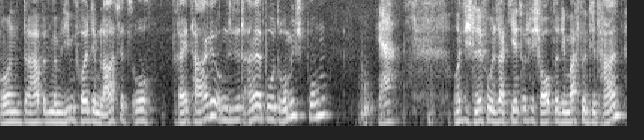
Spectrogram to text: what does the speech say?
Und da habe ich mit meinem lieben Freund dem Lars jetzt auch drei Tage um dieses Angelboot rumgesprungen. ja. Und die schliffen und lackiert und die schraubt und die macht und die getan.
